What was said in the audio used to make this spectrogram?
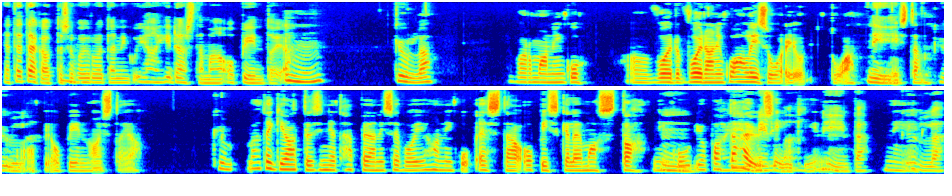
Ja tätä kautta se mm. voi ruveta niin kuin ihan hidastamaan opintoja. Mm. Kyllä. Varmaan niin kuin voidaan niin kuin alisuoriutua niin, niistä kyllä. opinnoista. Ja kyllä mä jotenkin ajattelisin, että häpeä, niin se voi ihan niin kuin estää opiskelemasta niin kuin mm, jopa täysinkin. Niinpä, niin. kyllä.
